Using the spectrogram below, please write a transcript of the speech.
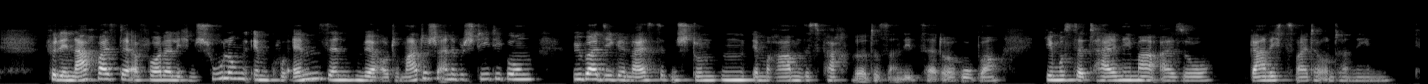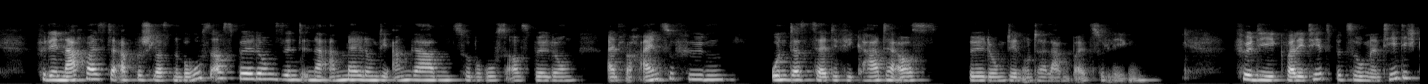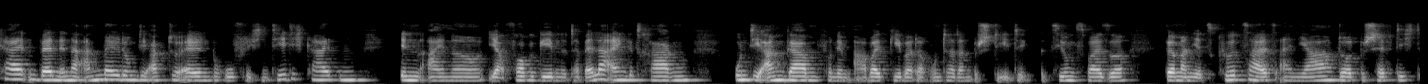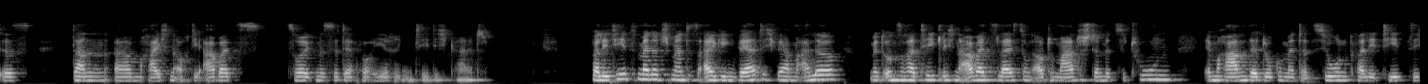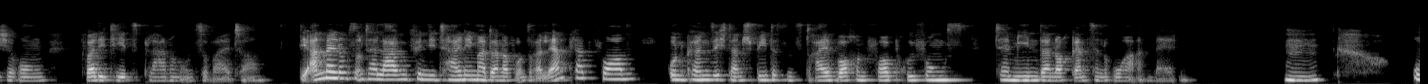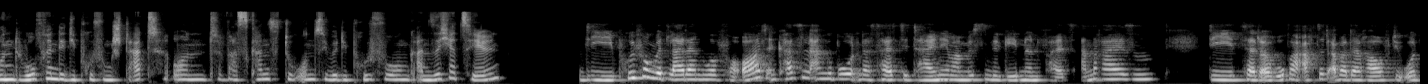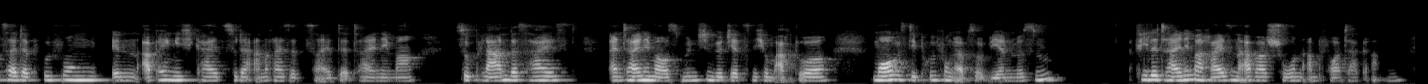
Für den Nachweis der erforderlichen Schulung im QM senden wir automatisch eine Bestätigung über die geleisteten Stunden im Rahmen des Fachwirtes an die Z Europa. Hier muss der Teilnehmer also gar nichts weiter unternehmen. Für den Nachweis der abgeschlossenen Berufsausbildung sind in der Anmeldung die Angaben zur Berufsausbildung einfach einzufügen und das Zertifikat der Ausbildung den Unterlagen beizulegen. Für die qualitätsbezogenen Tätigkeiten werden in der Anmeldung die aktuellen beruflichen Tätigkeiten in eine ja, vorgegebene Tabelle eingetragen und die Angaben von dem Arbeitgeber darunter dann bestätigt. Beziehungsweise, wenn man jetzt kürzer als ein Jahr dort beschäftigt ist, dann ähm, reichen auch die Arbeitszeugnisse der vorherigen Tätigkeit. Qualitätsmanagement ist allgegenwärtig. Wir haben alle mit unserer täglichen Arbeitsleistung automatisch damit zu tun, im Rahmen der Dokumentation, Qualitätssicherung, Qualitätsplanung und so weiter. Die Anmeldungsunterlagen finden die Teilnehmer dann auf unserer Lernplattform und können sich dann spätestens drei Wochen vor Prüfungstermin dann noch ganz in Ruhe anmelden. Hm. Und wo findet die Prüfung statt und was kannst du uns über die Prüfung an sich erzählen? Die Prüfung wird leider nur vor Ort in Kassel angeboten. Das heißt, die Teilnehmer müssen gegebenenfalls anreisen. Die Z Europa achtet aber darauf, die Uhrzeit der Prüfung in Abhängigkeit zu der Anreisezeit der Teilnehmer zu planen. Das heißt, ein Teilnehmer aus München wird jetzt nicht um 8 Uhr morgens die Prüfung absolvieren müssen. Viele Teilnehmer reisen aber schon am Vortag an.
